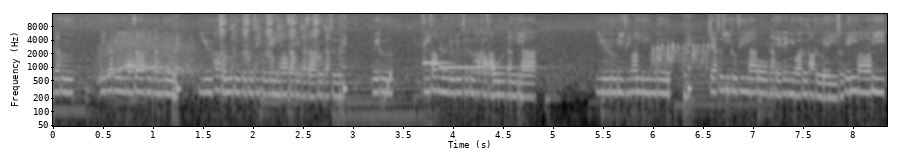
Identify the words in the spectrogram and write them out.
ラブ、リガリーハザービダンル、ユーハソンルズフィクレイハザービダルダズ。ウィル、ビファンルルズルハハオンダンラ。ユールビビマンニング、ジャズリルディアオーガレベニワルハルエンズエイバービー、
